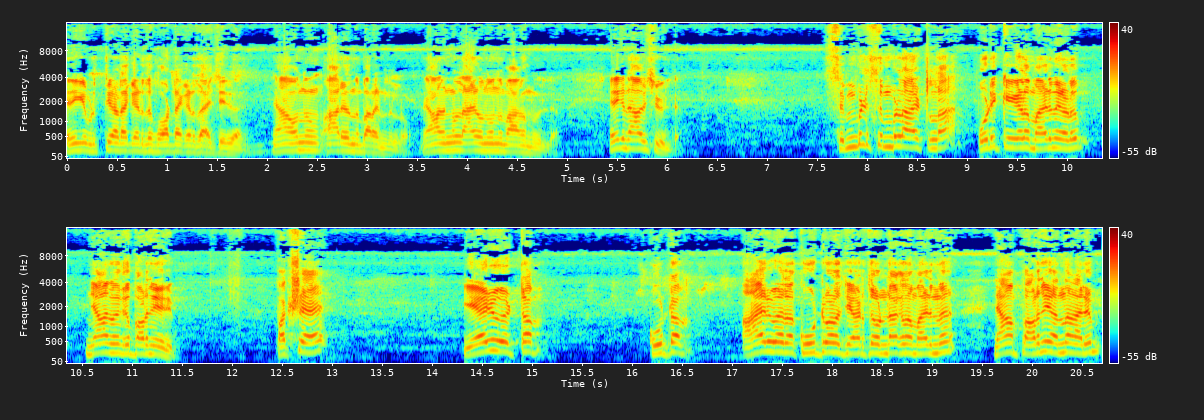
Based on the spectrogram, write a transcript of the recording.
എനിക്ക് വൃത്തിയടക്ക എടുത്ത് ഫോട്ടോ ഒക്കെ എടുത്ത് അയച്ചു തരുവാൻ. ഞാൻ ഒന്നും ആരും ഒന്നും പറയുന്നില്ലല്ലോ. ഞാൻ നിങ്ങളുടെ ആരും ഒന്നും വാങ്ങുന്നുമില്ല. എനിക്കിത് ആവശ്യമില്ല. സിമ്പിൾ സിമ്പിൾ ആയിട്ടുള്ള പൊടിക്കൈകളും മരുന്നുകളും ഞാൻ നിങ്ങൾക്ക് പറഞ്ഞു തരും. പക്ഷേ ഏഴു എട്ടം കൂട്ടം ആയുർവേദ കൂട്ടുകൾ ചേർത്ത് ഉണ്ടാക്കുന്ന മരുന്ന് ഞാൻ പറഞ്ഞു തന്നാലും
